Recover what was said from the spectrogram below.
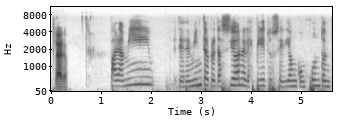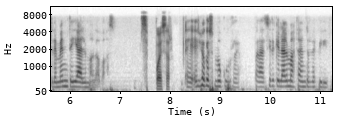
claro, Para mí, desde mi interpretación, el espíritu sería un conjunto entre mente y alma, capaz. Puede ser. Eh, es lo que se me ocurre. para decir que el alma está dentro del espíritu.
